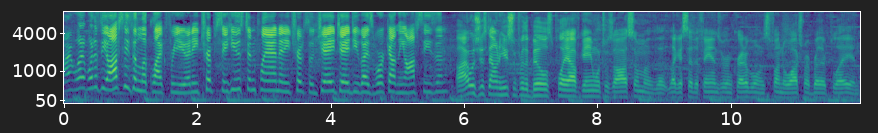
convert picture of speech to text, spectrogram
All right, what, what does the off season look like for you? Any trips to Houston planned? Any trips with JJ? Do you guys work out in the off season? I was just down in Houston for the Bills playoff game, which was awesome. Uh, like I said, the fans were incredible, and it was fun to watch my brother play. And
